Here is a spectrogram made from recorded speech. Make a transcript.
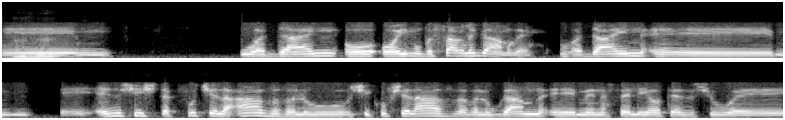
אה, הוא עדיין, או, או אם הוא בשר לגמרי, הוא עדיין אה, אה, איזושהי השתקפות של האב, אבל הוא שיקוף של האב, אבל הוא גם אה, מנסה להיות איזשהו, אה,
